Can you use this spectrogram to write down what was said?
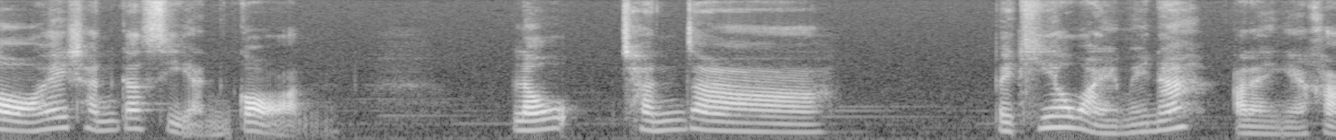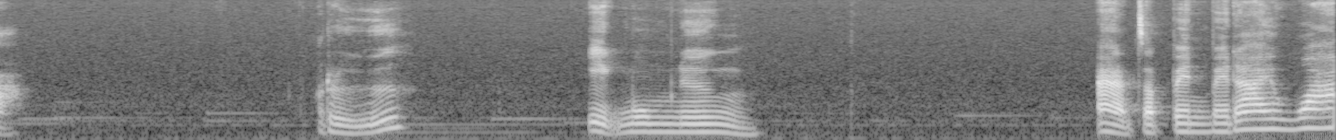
รอให้ฉันเกษียณก่อน แล้วฉันจะ ไปเที่ยวไหวไหมนะ อะไรเงี้ยค่ะ หรืออีกมุมหนึ่งอาจจะเป็นไปได้ว่า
